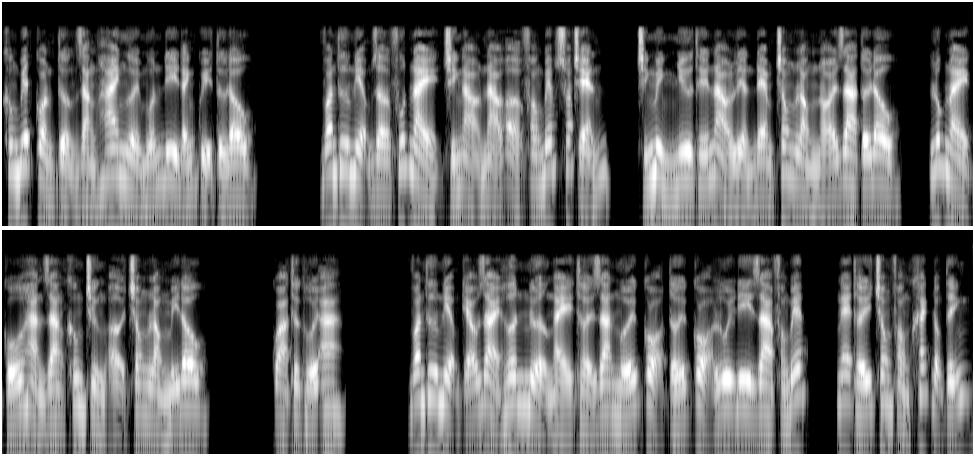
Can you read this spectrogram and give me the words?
Không biết còn tưởng rằng hai người muốn đi đánh quỷ từ đâu. Văn thư niệm giờ phút này chính ảo não ở phòng bếp soát chén, chính mình như thế nào liền đem trong lòng nói ra tới đâu, lúc này cố hàn giang không chừng ở trong lòng Mỹ đâu. Quả thực hối A. Văn thư niệm kéo dài hơn nửa ngày thời gian mới cọ tới cọ lui đi ra phòng bếp, nghe thấy trong phòng khách động tĩnh,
